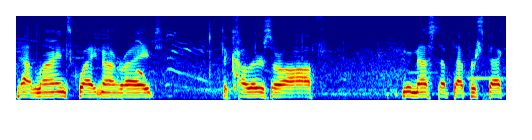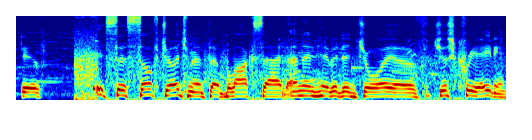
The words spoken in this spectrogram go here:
That line's quite not right. The colors are off. We messed up that perspective. It's this self-judgment that blocks that uninhibited joy of just creating.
